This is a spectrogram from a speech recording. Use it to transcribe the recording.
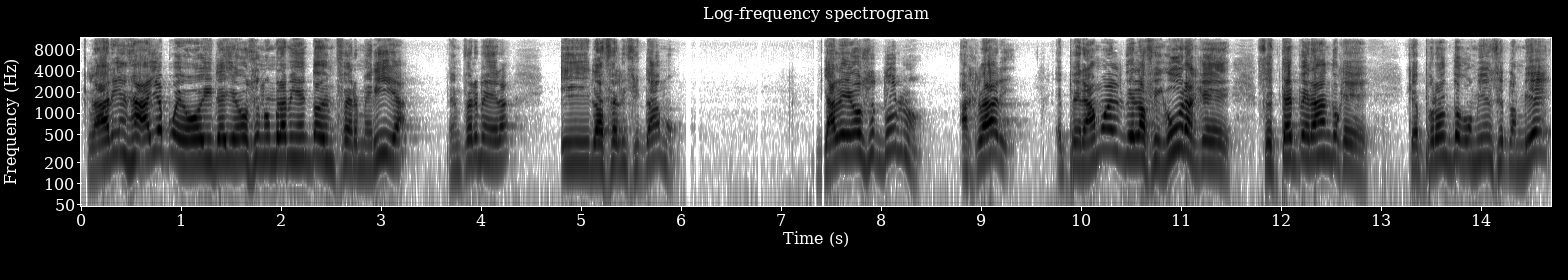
Clary en Jaya, pues hoy le llegó su nombramiento de enfermería, de enfermera, y la felicitamos. Ya le llegó su turno a Clary. Esperamos el de la figura que se está esperando que, que pronto comience también.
